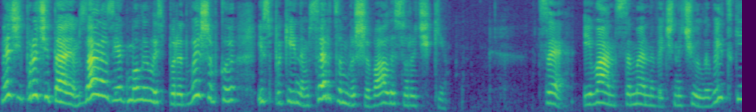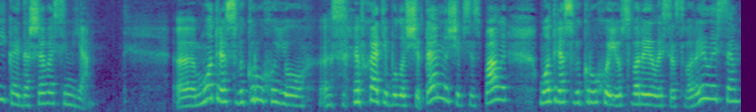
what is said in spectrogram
Значить, прочитаємо зараз, як молились перед вишивкою і спокійним серцем вишивали сорочки. Це Іван Семенович Нечуй Левицький, Кайдашева сім'я. Е, Мотря з свекрухою, е, в хаті було ще темно, ще всі спали. Мотря з викрухою сварилися, сварилися.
